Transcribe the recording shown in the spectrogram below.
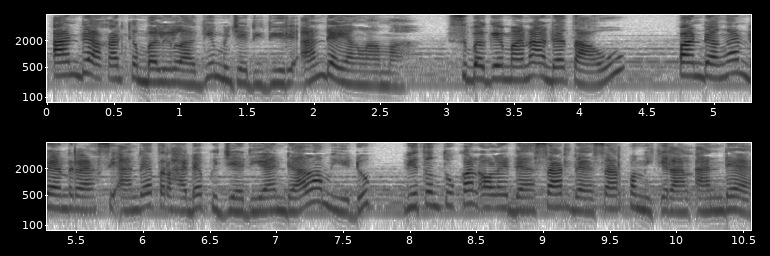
Anda akan kembali lagi menjadi diri Anda yang lama. Sebagaimana Anda tahu, pandangan dan reaksi Anda terhadap kejadian dalam hidup ditentukan oleh dasar-dasar pemikiran Anda.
